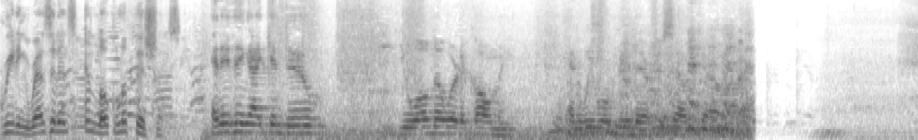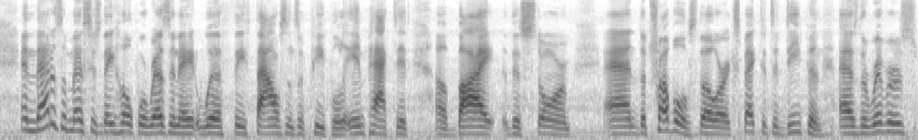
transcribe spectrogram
greeting residents and local officials. Anything I can do, you all know where to call me, and we will be there for South Carolina. And that is a message they hope will resonate with the thousands of people impacted uh, by this storm. And the troubles, though, are expected to deepen as the rivers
